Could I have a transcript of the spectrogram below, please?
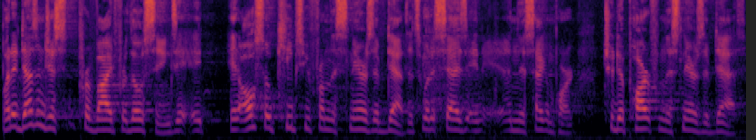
But it doesn't just provide for those things, it, it, it also keeps you from the snares of death. That's what it says in, in the second part to depart from the snares of death.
